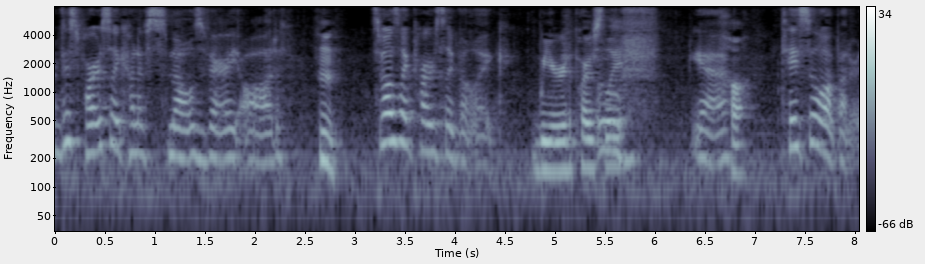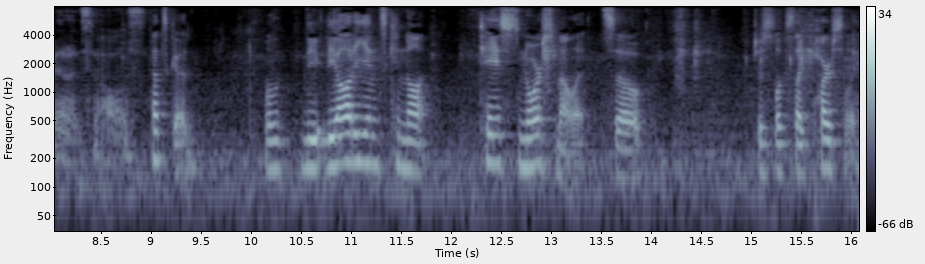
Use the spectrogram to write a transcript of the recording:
This parsley kind of smells very odd. Hmm. It smells like parsley, but like Weird parsley. oof. Yeah. Huh. Tastes a lot better than it smells. That's good. Well, the the audience cannot taste nor smell it, so just looks like parsley.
